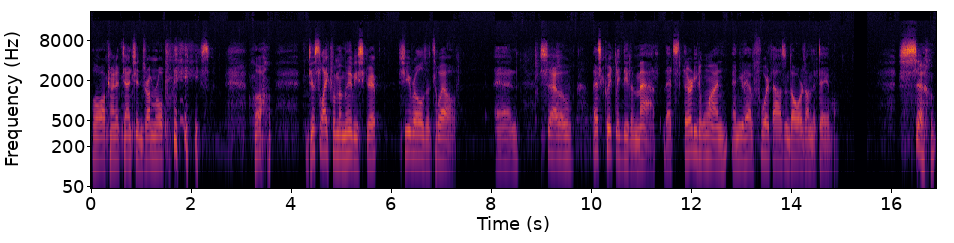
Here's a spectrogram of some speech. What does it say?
all kind of tension. Drum roll, please. well just like from a movie script, she rolls a 12. And so let's quickly do the math. That's 30 to 1, and you have $4,000 on the table. So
